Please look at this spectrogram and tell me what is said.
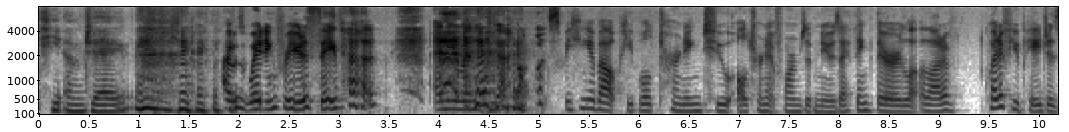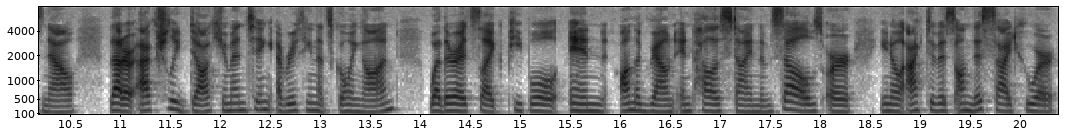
TMJ. I was waiting for you to say that. And even now, speaking about people turning to alternate forms of news, I think there are a lot of quite a few pages now that are actually documenting everything that's going on whether it's like people in on the ground in Palestine themselves or you know activists on this side who are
